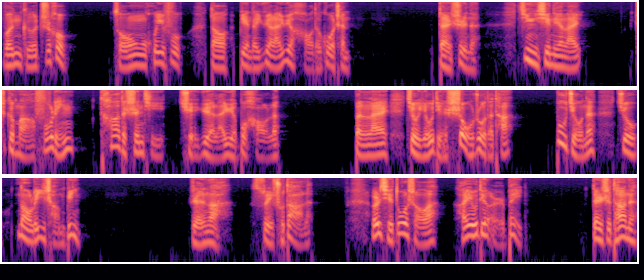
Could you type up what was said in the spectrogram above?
文革之后，从恢复到变得越来越好的过程。但是呢，近些年来，这个马福林他的身体却越来越不好了。本来就有点瘦弱的他，不久呢就闹了一场病。人啊，岁数大了，而且多少啊还有点耳背。但是他呢，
